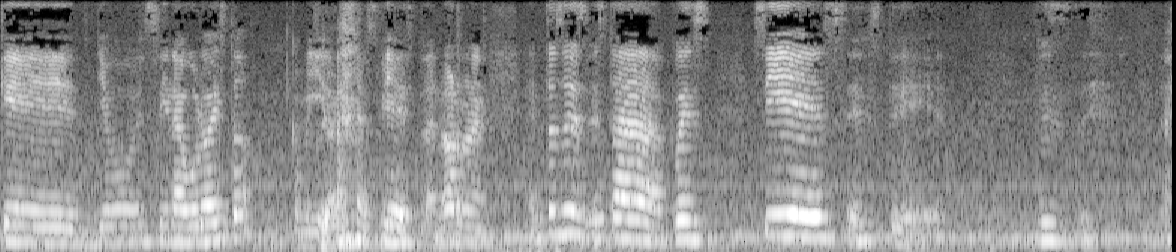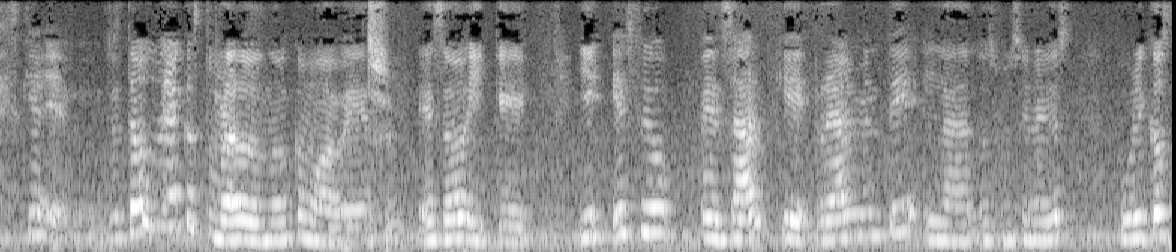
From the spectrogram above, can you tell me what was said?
Que llevó, se inauguró esto, comida, Fiesta, sí. fiesta, ¿no? Entonces, está, pues, sí es, este, pues, es que eh, estamos muy acostumbrados, ¿no? Como a ver Sí. eso y que y es feo pensar que realmente la- los funcionarios públicos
